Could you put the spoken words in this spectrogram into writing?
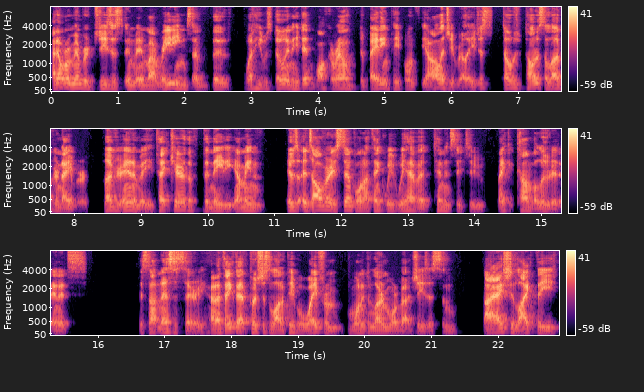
I don't remember Jesus in, in my readings of the what he was doing. He didn't walk around debating people in theology, really. He just told, told us to love your neighbor, love your enemy, take care of the, the needy. I mean, it was it's all very simple, and I think we we have a tendency to make it convoluted, and it's it's not necessary. And I think that pushes a lot of people away from wanting to learn more about Jesus. And I actually like the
